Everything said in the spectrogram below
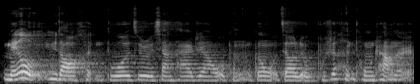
没有遇到很多就是像他这样，我可能跟我交流不是很通畅的人。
